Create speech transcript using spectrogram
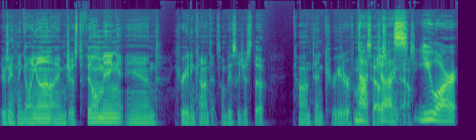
there's anything going on, I'm just filming and creating content. So I'm basically just the content creator of Mouse Not House just. right now. You are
